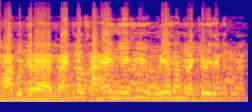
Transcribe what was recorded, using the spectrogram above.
మాకు జర రైతులకు సహాయం చేసి ఉయ్య సంస్థలు వచ్చే విధంగా చూడాలి.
